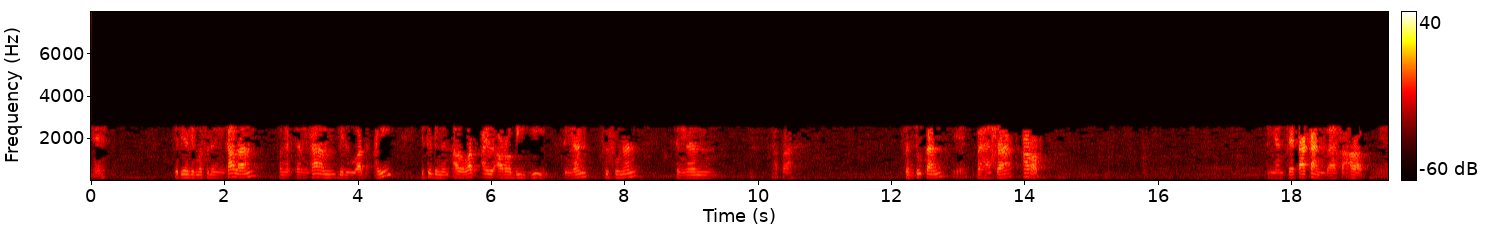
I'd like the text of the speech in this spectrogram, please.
ya. jadi yang dimaksud dengan kalam pengertian kalam bil wad'i itu dengan al wad'il arabiyyi dengan susunan dengan apa bentukan ya, bahasa Arab dengan cetakan bahasa Arab ya.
